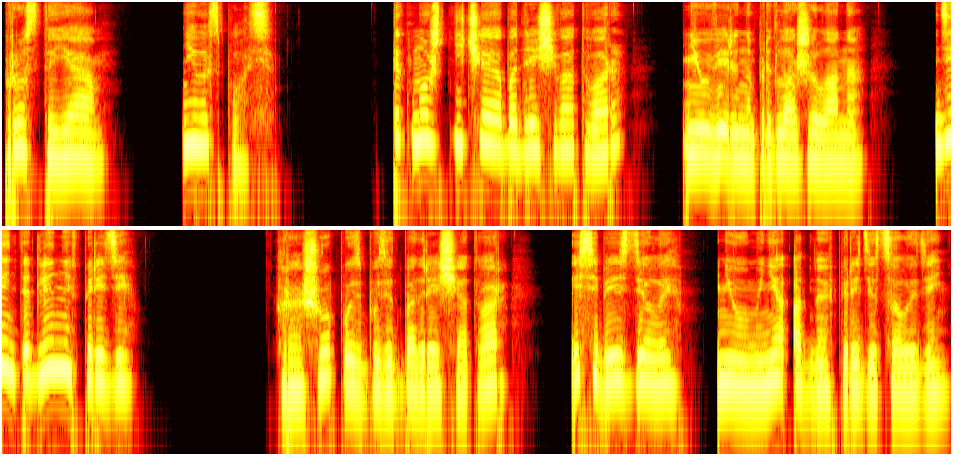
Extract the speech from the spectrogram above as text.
Просто я не выспалась. «Так, может, не чай, а бодрящего отвара?» Неуверенно предложила она. «День-то длинный впереди». «Хорошо, пусть будет бодрящий отвар. И себе сделай. Не у меня одной впереди целый день».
